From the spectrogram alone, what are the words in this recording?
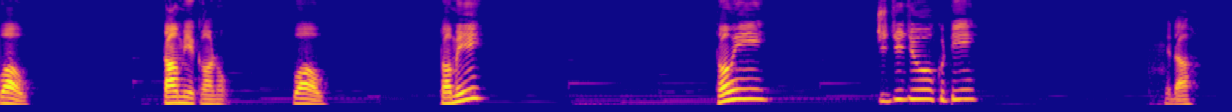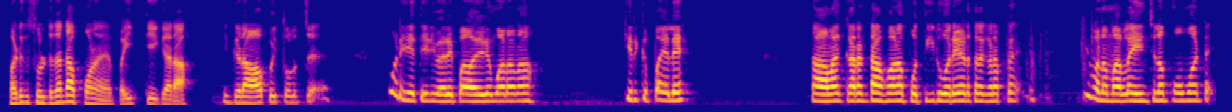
வாவ் டாமியை காணோம். வாவ் டாமி? டோமி ஜிஜிஜு குட்டி. ஏடா படுக்க சொல்லிட்டு தான்டா போனேன் பைத்தியக்காரா. இங்கடா போய் தொலைச்ச? உடைய தேடி வரைப்பா மாடானா கிறுக்கு பயலே. நான்லாம் கரண்ட் ஆஃப் ஆனால் பொத்திக்கிட்டு ஒரே இடத்துல கிடப்பேன். இவனை மாதிரிலாம் ஏஞ்சிலாம் போக மாட்டேன்.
